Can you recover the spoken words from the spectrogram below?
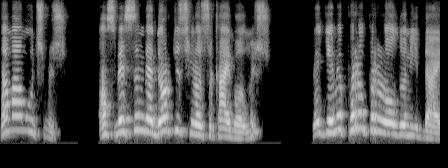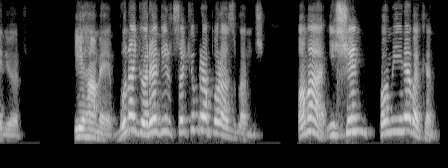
Tamam uçmuş. Asbestin de 400 kilosu kaybolmuş ve gemi pırıl pırıl olduğunu iddia ediyor İHAME. Buna göre bir söküm raporu hazırlanmış. Ama işin komiğine bakın.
